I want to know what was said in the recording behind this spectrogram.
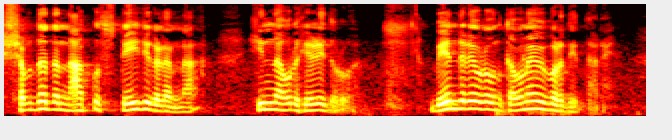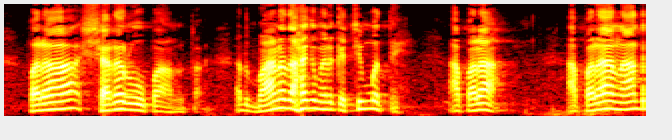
ಶಬ್ದದ ನಾಲ್ಕು ಸ್ಟೇಜ್ಗಳನ್ನು ಅವರು ಹೇಳಿದರು. ಬೇಂದ್ರೆಯವರು ಒಂದು ಕವನವೇ ಬರೆದಿದ್ದಾರೆ. ಪರ ಶರರೂಪ ಅಂತ. ಅದು ಬಾಣದ ಹಾಗೆ ಮೇಲಕ್ಕೆ ಚಿಮ್ಮತ್ತೆ. ಆ ಪರ, ಆ ಪರಾನಾದ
